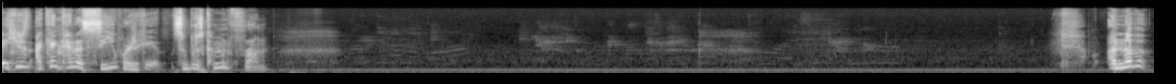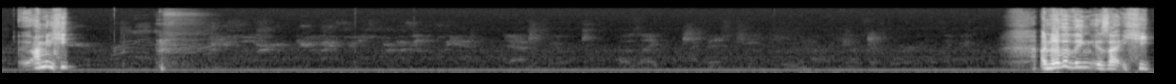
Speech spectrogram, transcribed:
But here's I can kind of see where Subaru's coming from. Another, I mean, he. Another thing is that he,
